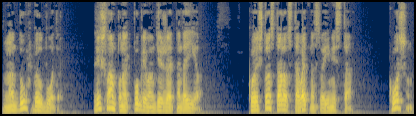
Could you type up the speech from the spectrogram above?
но дух был бодр. Лишь лампу над погребом держать надоело. Кое-что стало вставать на свои места. Коршун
